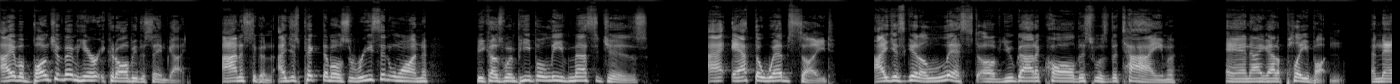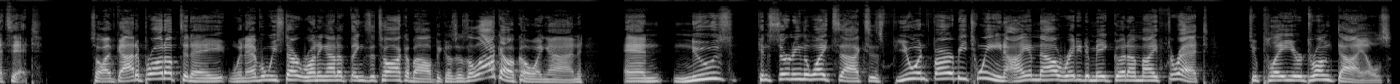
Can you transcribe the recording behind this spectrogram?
I have a bunch of them here. It could all be the same guy. Honest to goodness. I just picked the most recent one because when people leave messages at the website, I just get a list of you got to call, this was the time, and I got a play button, and that's it. So I've got it brought up today whenever we start running out of things to talk about because there's a lockout going on and news concerning the White Sox is few and far between. I am now ready to make good on my threat to play your drunk dials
